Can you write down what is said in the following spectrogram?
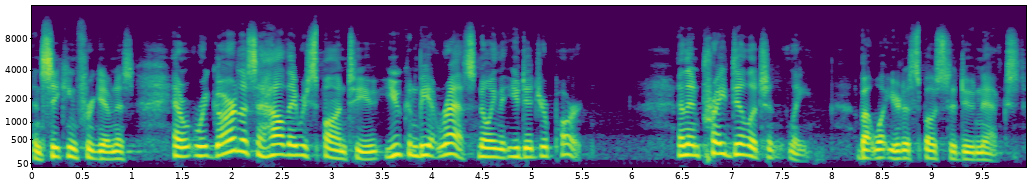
and seeking forgiveness. And regardless of how they respond to you, you can be at rest knowing that you did your part. And then pray diligently about what you're supposed to do next.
